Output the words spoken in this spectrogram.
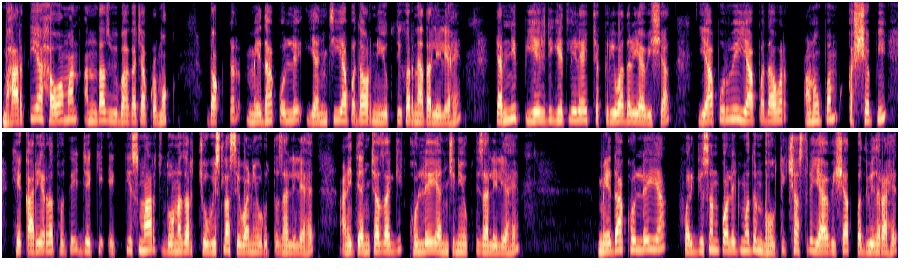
भारतीय हवामान अंदाज विभागाच्या प्रमुख डॉक्टर मेधा कोल्हे यांची या पदावर नियुक्ती करण्यात आलेली आहे. त्यांनी पी एच डी घेतलेली आहे चक्रीवादळ या विषयात. यापूर्वी या पदावर अनुपम कश्यपी हे कार्यरत होते जे की एकतीस मार्च दोन हजार चोवीसला सेवानिवृत्त झालेले आहेत आणि त्यांच्या जागी खोल्ले यांची नियुक्ती झालेली आहे. मेधा खोल्ले या फर्ग्युसन कॉलेजमधून भौतिकशास्त्र या विषयात पदवीधर आहेत.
